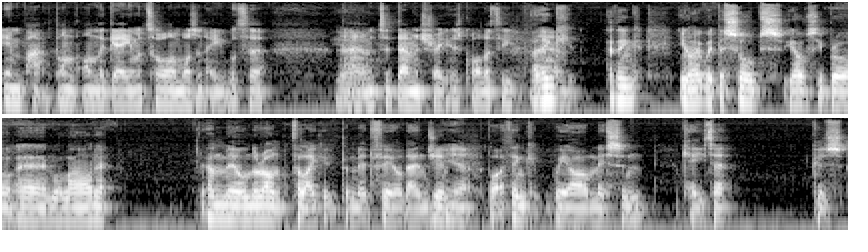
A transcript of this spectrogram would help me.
impact on, on the game at all, and wasn't able to Yeah. um, to demonstrate his quality. I think Um, I think you know like with the subs, he obviously brought um, Lallana and Milner on for like the midfield engine. yeah, But I think we are missing Keita because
